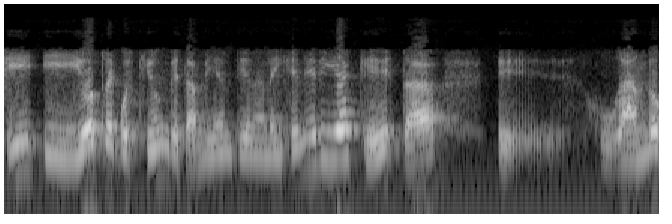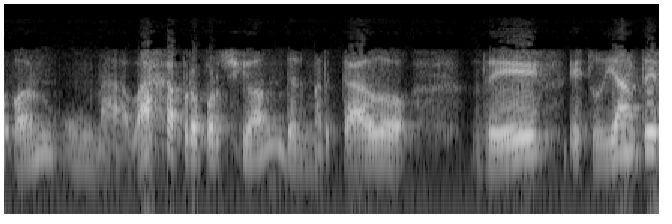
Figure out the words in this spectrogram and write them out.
sí, y otra cuestión que también tiene la ingeniería, que está eh, jugando con una baja proporción del mercado de estudiantes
